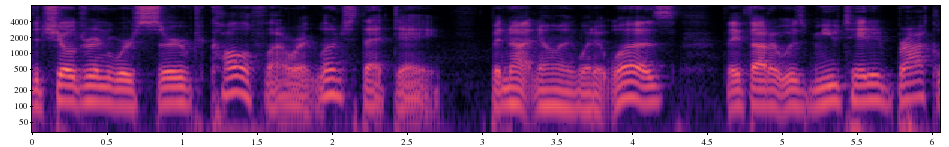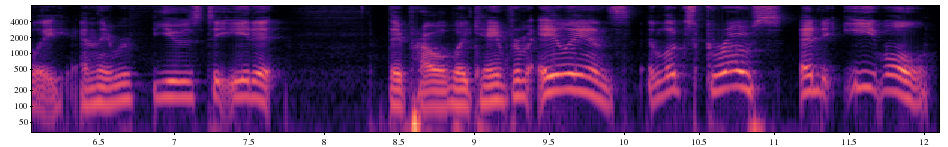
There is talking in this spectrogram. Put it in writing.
The children were served cauliflower at lunch that day, but not knowing what it was, they thought it was mutated broccoli and they refused to eat it. They probably came from aliens. It looks gross and evil,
